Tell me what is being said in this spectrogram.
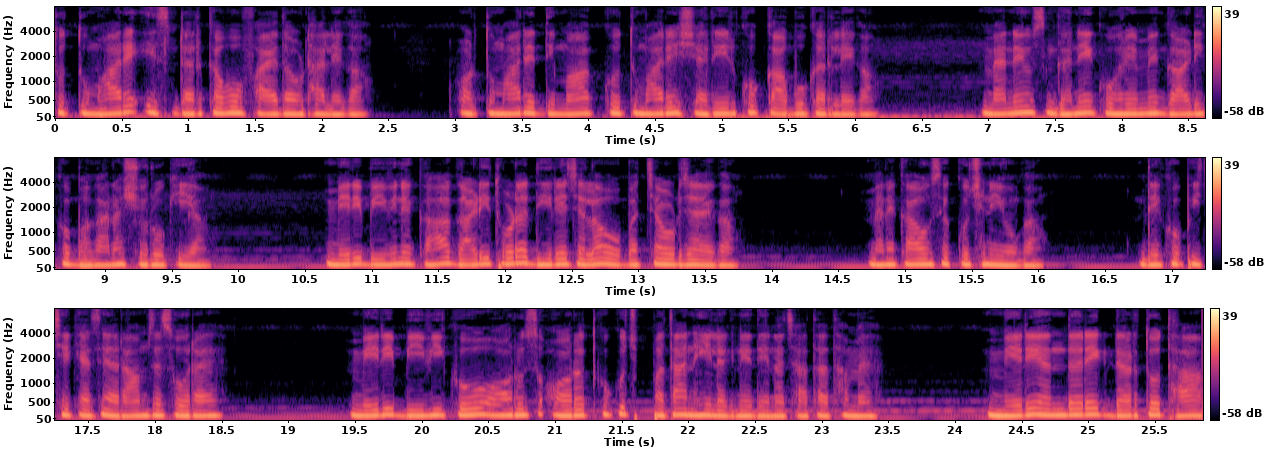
तो तुम्हारे इस डर का वो फ़ायदा उठा लेगा और तुम्हारे दिमाग को तुम्हारे शरीर को काबू कर लेगा। मैंने उस घने कोहरे में गाड़ी को भगाना शुरू किया। मेरी बीवी ने कहा, गाड़ी थोड़ा धीरे चलाओ, बच्चा उठ जाएगा। मैंने कहा, उसे कुछ नहीं होगा। देखो, पीछे कैसे आराम से सो रहा है। मेरी बीवी को और उस औरत को कुछ पता नहीं लगने देना चाहता था मैं। मेरे अंदर एक डर तो था,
